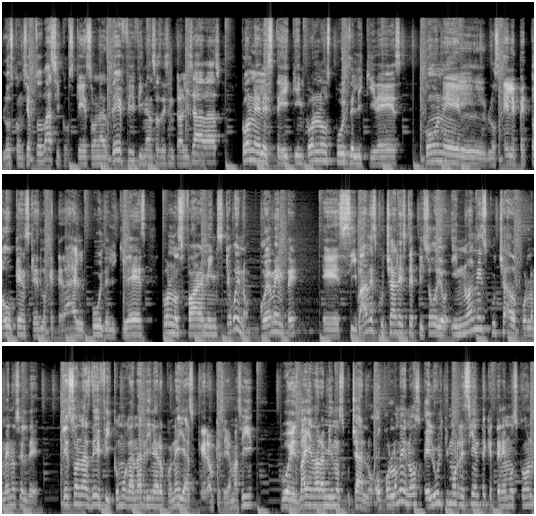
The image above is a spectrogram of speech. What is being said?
los conceptos básicos, que son las DeFi, finanzas descentralizadas, con el staking, con los pools de liquidez, con los LP tokens, que es lo que te da el pool de liquidez, con los farmings, que bueno, obviamente, eh, si van a escuchar este episodio y no han escuchado por lo menos el de qué son las DeFi, cómo ganar dinero con ellas, creo que se llama así, pues vayan ahora mismo a escucharlo. O por lo menos el último reciente que tenemos con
